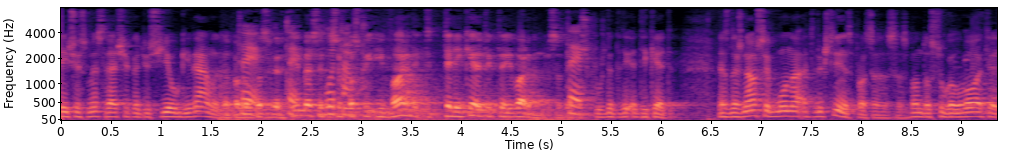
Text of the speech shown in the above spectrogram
tai iš esmės reiškia, kad jūs jau gyvenote pagal tas vertybės ir tiesiog paskui įvardinti, tai reikėjo tik tai įvardinti visą tai, uždėti etiketę. Nes dažniausiai būna atvirkštinis procesas, bando sugalvoti,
